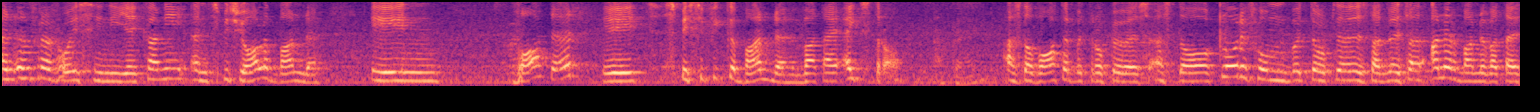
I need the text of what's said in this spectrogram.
in infrarooi sien nie. Jy kan nie in spesiale bande en water het spesifieke bande wat hy uitstraal. Okay. As daar water betrokke is, as daar kloriform betrokke is, dan is daar ander bande wat hy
